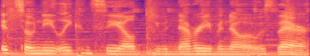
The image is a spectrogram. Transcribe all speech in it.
It's so neatly concealed, you would never even know it was there.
